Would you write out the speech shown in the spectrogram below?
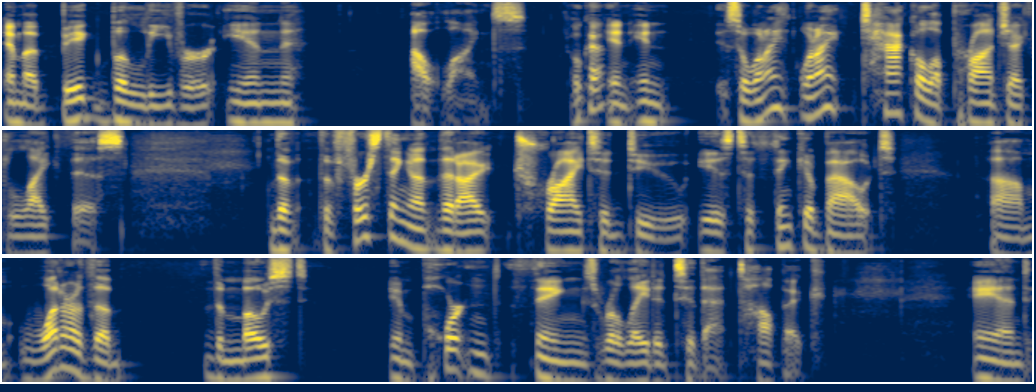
am a big believer in outlines. Okay. In in so when I when I tackle a project like this, the the first thing that I try to do is to think about um, what are the the most important things related to that topic, and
